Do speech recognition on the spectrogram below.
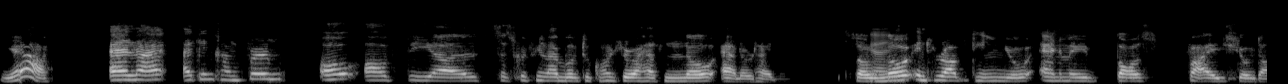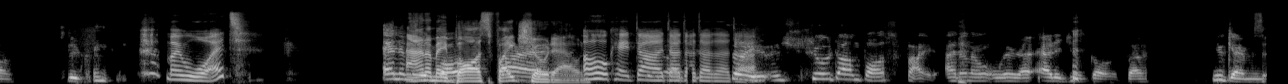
yeah, and I I can confirm all of the uh, subscription level to Crunchyroll has no advertising, so Good. no interrupting your anime boss fight showdown sequence. My what? Anime, Anime boss fight showdown. Oh, okay. Duh, duh, Showdown. duh, duh, duh, duh. Showdown boss fight. I don't know where the attitude goes, but you get me. So-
